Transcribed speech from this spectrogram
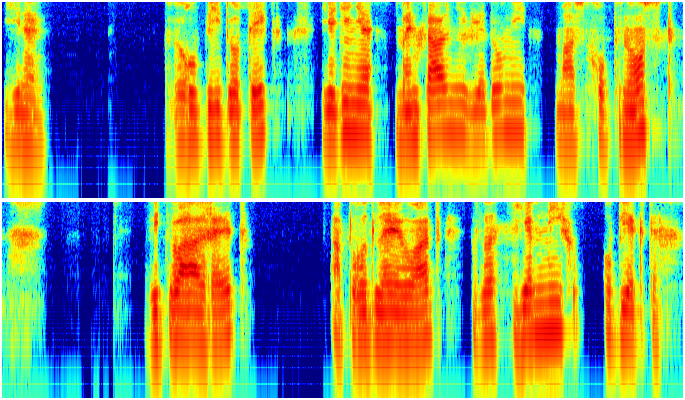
je hrubý dotyk. Jedině mentální vědomí má schopnost vytvářet a prodlévat v jemných objektech.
